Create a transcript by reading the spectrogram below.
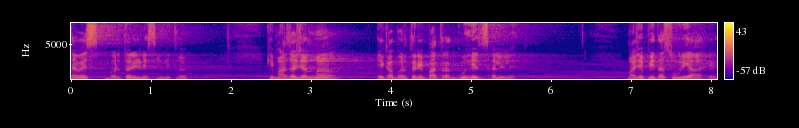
त्यावेळेस भरतरीने सांगितलं की माझा जन्म एका भरतरी पात्रात गुहेत झालेले आहेत. माझे पिता सूर्य आहेत.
